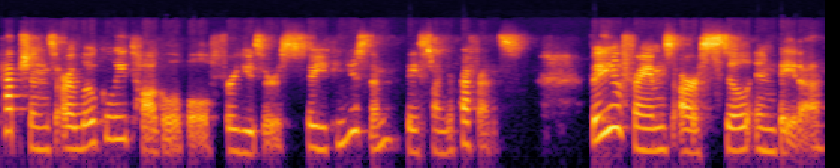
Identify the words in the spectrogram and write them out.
Captions are locally toggleable for users, so you can use them based on your preference. Video frames are still in beta,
